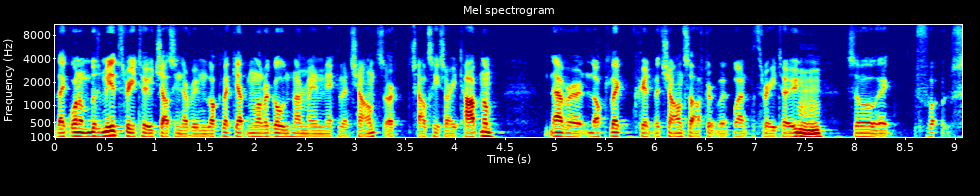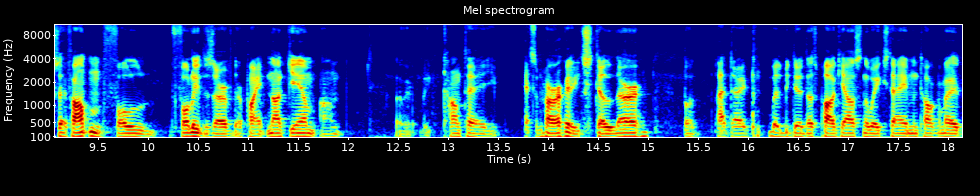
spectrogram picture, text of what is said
like when it was made three two, Chelsea never even looked like getting another goal. Never mind making a chance, or Chelsea, sorry, Tottenham. Never looked like creating a chance after it went- to three 2 Mhm. So like f- Southampton full fully deserved their point in that game, and look, we it's a miracle he's still there. But I doubt we'll be doing this podcast in a week's time and talking about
